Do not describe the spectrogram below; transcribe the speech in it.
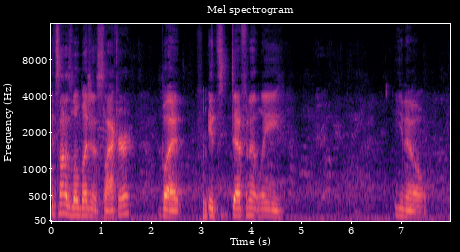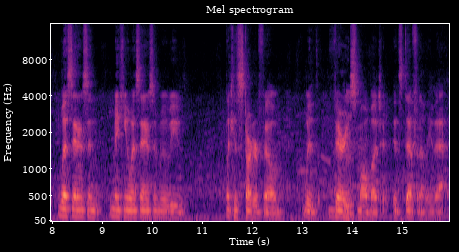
it's not as low budget as Slacker, but it's definitely you know Wes Anderson making a Wes Anderson movie like his starter film with very mm. small budget. It's definitely that.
